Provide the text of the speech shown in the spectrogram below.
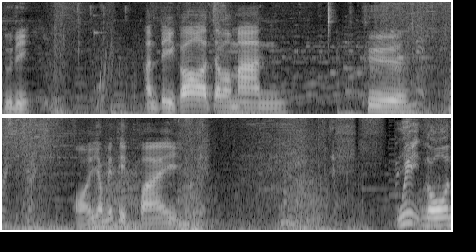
ดูดิ อันตีก็จะประมาณคือ อ๋อ ยังไม่ติดไฟวิโดน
